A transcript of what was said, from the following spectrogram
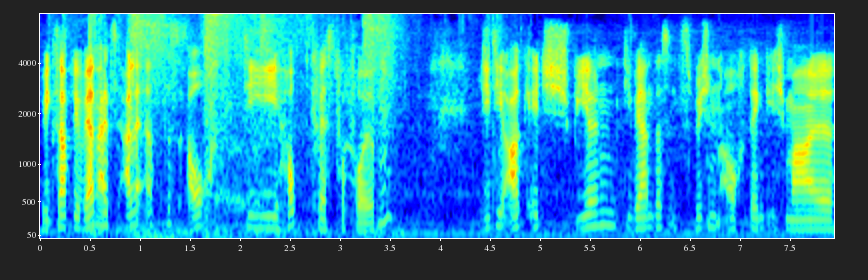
Wie gesagt, wir werden als allererstes auch die Hauptquest verfolgen. Die, die Arc Age spielen, die werden das inzwischen auch, denke ich mal,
